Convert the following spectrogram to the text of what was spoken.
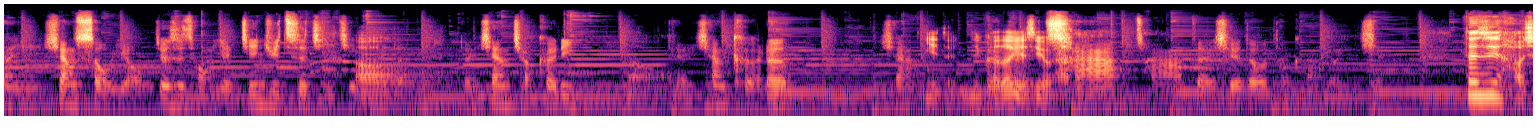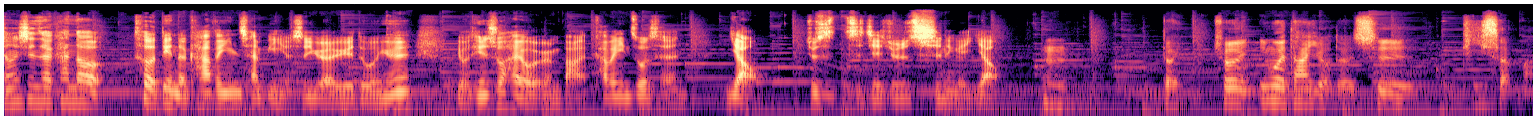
嗯像手游，就是从眼睛去刺激进来的，哦、对，像巧克力，哦，对，像可乐，像也的，可乐也是有茶茶这些都都可能有影响。但是好像现在看到特定的咖啡因产品也是越来越多，因为有听说还有人把咖啡因做成药，就是直接就是吃那个药。嗯，对，所以因为它有的是提神嘛。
